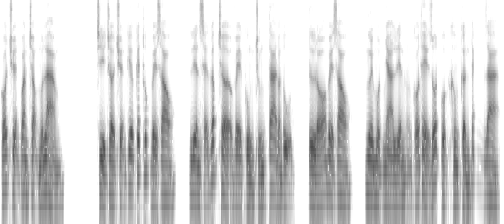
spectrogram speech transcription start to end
có chuyện quan trọng muốn làm. Chỉ chờ chuyện kia kết thúc về sau, liền sẽ gấp trở về cùng chúng ta đoàn tụ, từ đó về sau, người một nhà liền có thể rốt cuộc không cần tách ra.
